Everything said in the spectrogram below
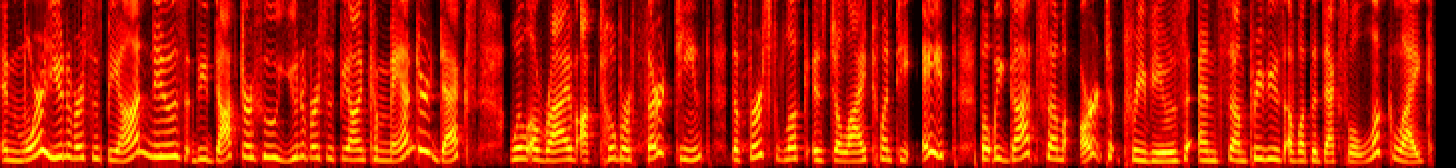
In more Universes Beyond news, the Doctor Who Universes Beyond Commander decks will arrive October 13th. The first look is July 28th, but we got some art previews and some previews of what the decks will look like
